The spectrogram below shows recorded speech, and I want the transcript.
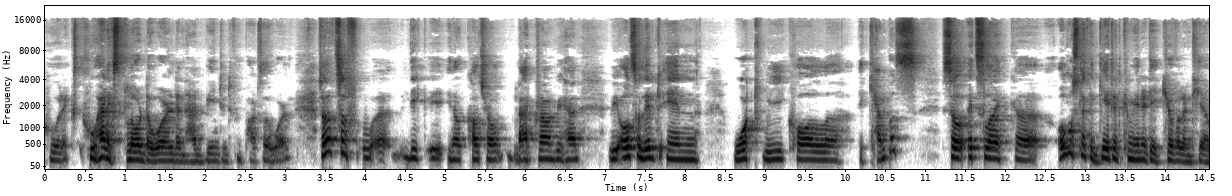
who had, ex- who had explored the world and had been to different parts of the world. So that's sort of uh, the you know cultural background we had. We also lived in what we call uh, a campus. So it's like uh, almost like a gated community equivalent here,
